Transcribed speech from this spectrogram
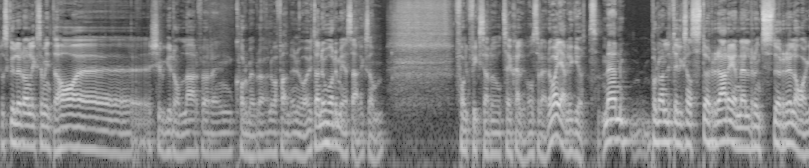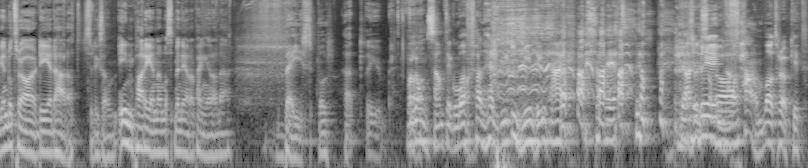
Då skulle de liksom inte ha eh, 20 dollar för en korv med bröd eller vad fan det nu var. Utan då var det mer så här liksom Folk fixade åt sig själva och sådär. Det var jävligt gött. Men på de lite liksom större arenorna eller runt större lagen då tror jag det är det här att liksom in på arenan och spendera pengarna där. Baseball, herregud. Vad långsamt det går. Vad fan händer ju ingenting. Nej, jag vet. Det, Alltså det är... Fan vad tråkigt.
